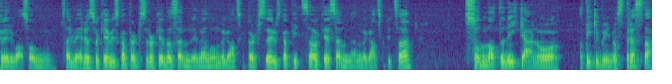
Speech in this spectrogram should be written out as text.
hører hva som serveres. Ok, vi skal ha pølser, ok, da sender vi med noen veganske pølser. Vi skal ha pizza, ok, send med en vegansk pizza. Sånn at det ikke noe at det ikke blir noe stress, da.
